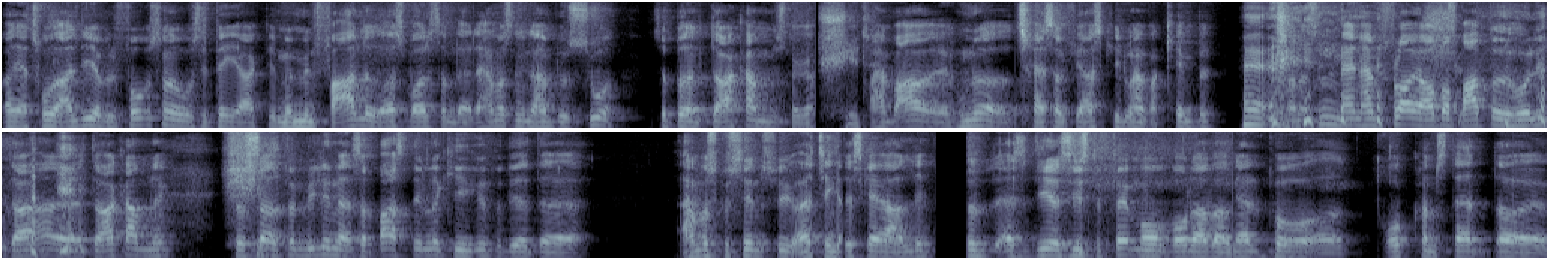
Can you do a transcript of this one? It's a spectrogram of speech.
og jeg troede aldrig, jeg ville få sådan noget OCD-agtigt, men min far led også voldsomt af det. Han var sådan en, han blev sur, så bød han dørkammen i stykker. Shit. Og han var øh, 160-70 kilo, han var kæmpe. Ja. Så når sådan en mand, han fløj op og bare bød hul i dør, øh, dørkammen, ikke? så sad familien altså bare stille og kiggede, fordi at, øh, han var sgu sindssyg, og jeg tænkte, det skal jeg aldrig. Så, altså de her sidste fem år, hvor der har været knald på og druk konstant, og, øh,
